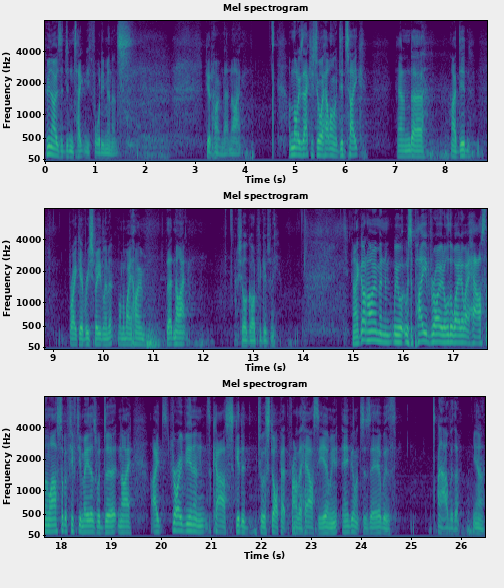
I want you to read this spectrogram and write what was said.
Who knows, it didn't take me 40 minutes to get home that night. I'm not exactly sure how long it did take, and uh, I did break every speed limit on the way home that night. I'm sure God forgives me. And I got home and we, it was a paved road all the way to our house, and the last sort of 50 metres were dirt. And I, I drove in, and the car skidded to a stop at the front of the house. The ambulance is there with, uh, with a, you know,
